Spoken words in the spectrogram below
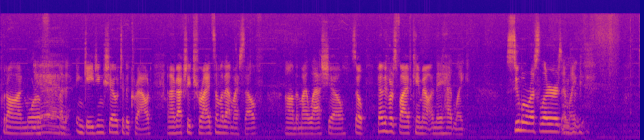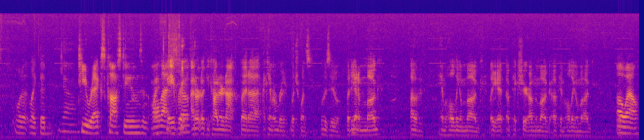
put on more Yeah. of an engaging show to the crowd and I've actually tried some of that myself um, at my last show so Family Force 5 came out and they had like sumo wrestlers and like Mhm. what like the yeah. T-Rex costumes and My all that favorite. stuff I don't know if you caught it or not, but uh, I can't remember which one's who's who. But he had a mug of him holding a mug, like a, a picture on the mug of him holding a mug. Oh wow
